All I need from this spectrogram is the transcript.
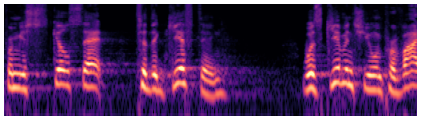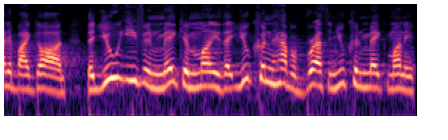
from your skill set, to the gifting was given to you and provided by God, that you even making money, that you couldn't have a breath and you couldn't make money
